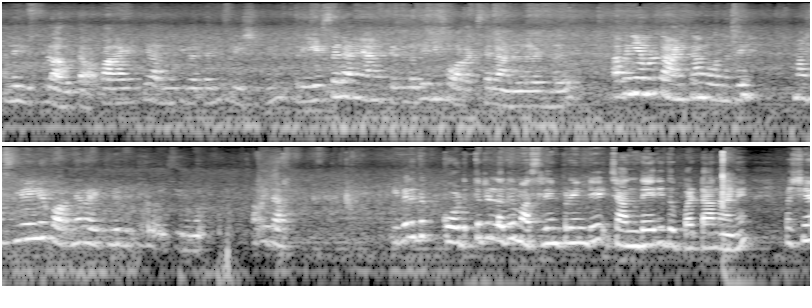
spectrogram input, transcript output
നല്ല യൂസ്ഫുൾ ആവും കേട്ടോ അപ്പോൾ ആയിരത്തി അറുന്നൂറ്റി ഇരുപത്തഞ്ച് ഫ്രീ ഷിപ്പിംഗ് ത്രീ എക്സലാണ് ഞാൻ ഇട്ടിട്ടുള്ളത്. ഇനി ഫോർ എക്സലാണ് ഉള്ളത് അപ്പോൾ ഇനി നമ്മൾ കാണിക്കാൻ പോകുന്നത് മസ്ലിയിൽ കുറഞ്ഞ റേറ്റിൽ കിട്ടി ചോദിച്ചിരുന്നു അപ്പോൾ ഇതാ. ഇവരിത് കൊടുത്തിട്ടുള്ളത് മസ്ലിൻ പ്രിന്റ് ചന്തേരി ദുപ്പട്ട എന്നാണ്. പക്ഷേ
